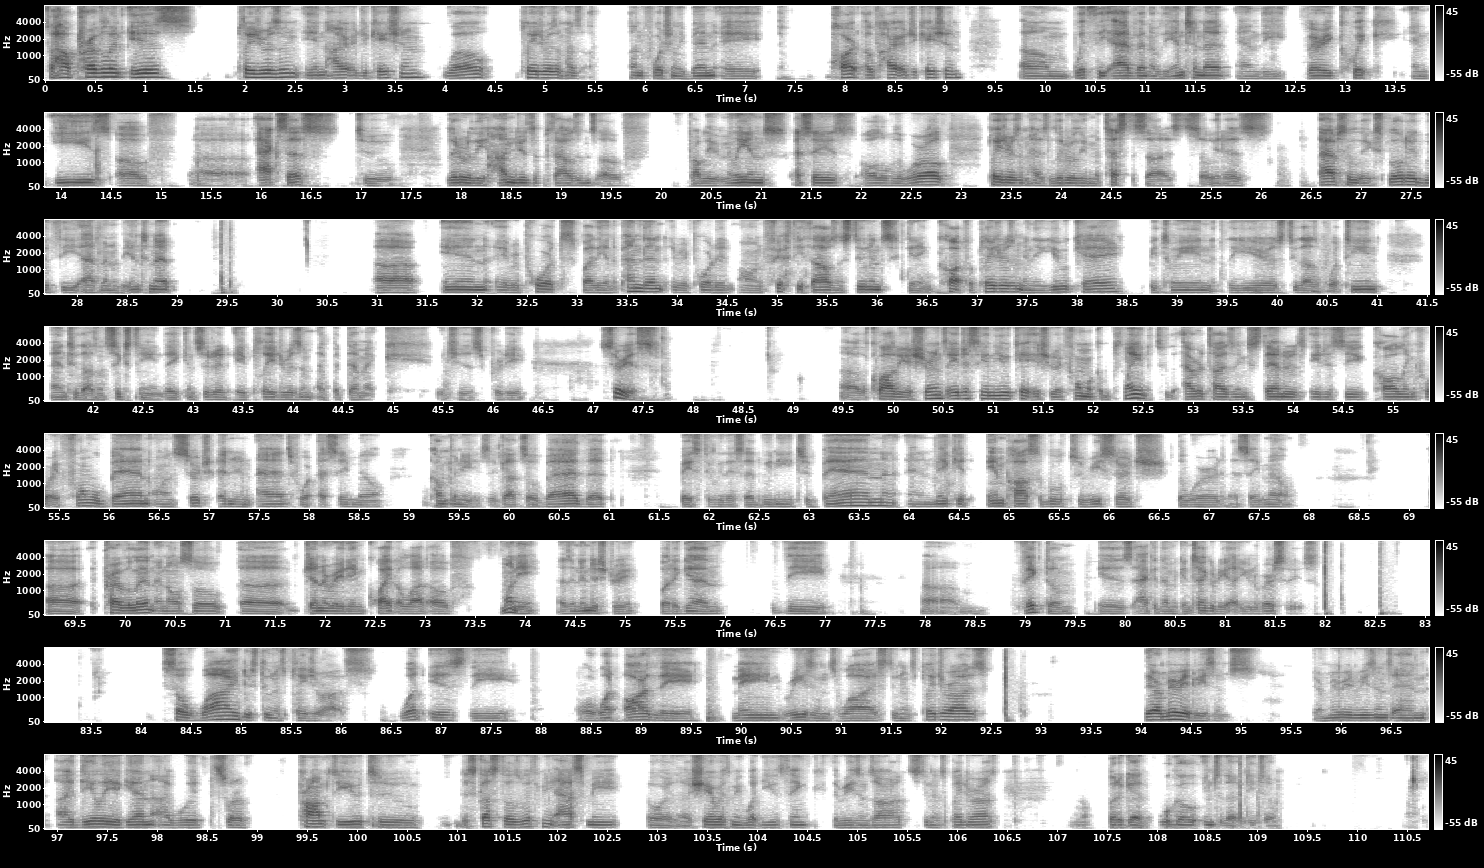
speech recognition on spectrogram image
So, how prevalent is plagiarism in higher education? Well, plagiarism has unfortunately been a part of higher education um, with the advent of the internet and the very quick and ease of uh, access to literally hundreds of thousands of probably millions essays all over the world. Plagiarism has literally metastasized. So it has absolutely exploded with the advent of the internet. Uh, in a report by the Independent, it reported on 50,000 students getting caught for plagiarism in the UK between the years 2014 and 2016. They considered a plagiarism epidemic, which is pretty serious. Uh, the Quality Assurance Agency in the UK issued a formal complaint to the Advertising Standards Agency calling for a formal ban on search engine ads for essay mill companies. It got so bad that basically they said we need to ban and make it impossible to research the word essay mill. Uh, prevalent and also uh, generating quite a lot of money as an industry. But again, the um, victim is academic integrity at universities. So why do students plagiarize? What is the, or what are the main reasons why students plagiarize? There are myriad reasons. There are myriad reasons. And ideally, again, I would sort of prompt you to discuss those with me, ask me or uh, share with me what you think the reasons are students plagiarize. But again, we'll go into that in detail.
